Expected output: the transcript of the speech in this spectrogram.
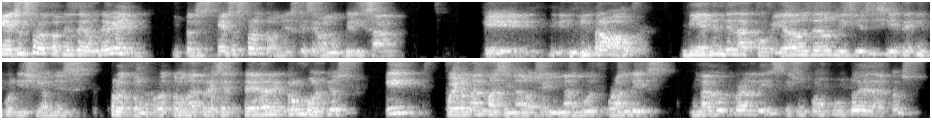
¿Esos protones de dónde vienen? Entonces, esos protones que se van a utilizar eh, en el trabajo vienen de la corrida 2 de 2017 en colisiones protón-protón a 13 electronvoltios y fueron almacenados en una good run list. Una good run list es un conjunto de datos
